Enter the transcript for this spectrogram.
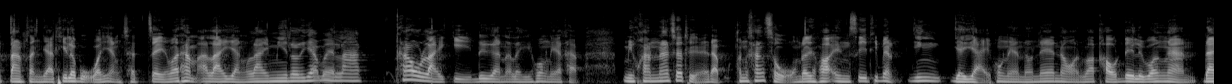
ำตามสัญญาที่ระบุไว้อย่างชัดเจนว่าทำอะไรอย่างไรมีระยะเวลาเท่าไหร่กี่เดือนอะไรพวกเนี้ยครับ มีความน่าเชื่อถือระดับค่อนข้างสูง โดยเฉพาะ NC ที่แบบยิ่งใหญ่ ๆ พวกเนี้ยเนาะแน่นอนว่าเขา deliver งานได้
